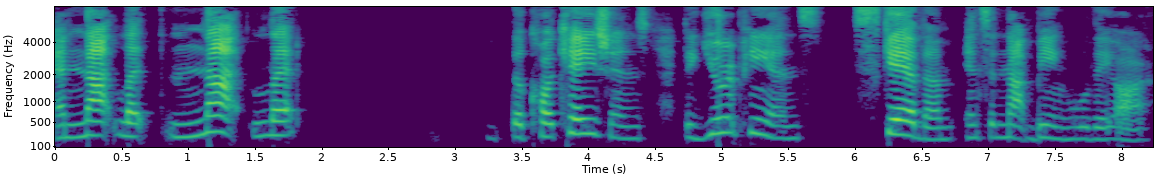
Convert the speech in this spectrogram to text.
and not let not let the Caucasians, the Europeans scare them into not being who they are.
